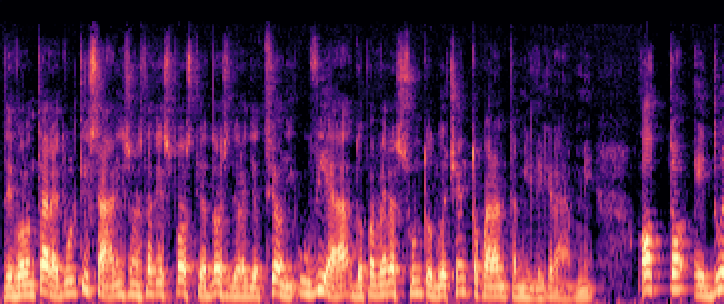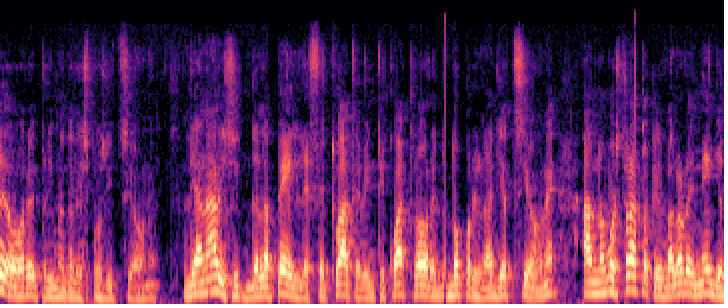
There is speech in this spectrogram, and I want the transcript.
dei volontari adulti sani sono stati esposti a dosi di radiazioni UVA dopo aver assunto 240 mg 8 e 2 ore prima dell'esposizione. Le analisi della pelle effettuate 24 ore dopo l'irradiazione hanno mostrato che il valore medio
